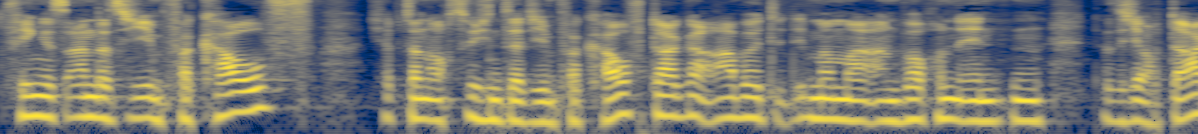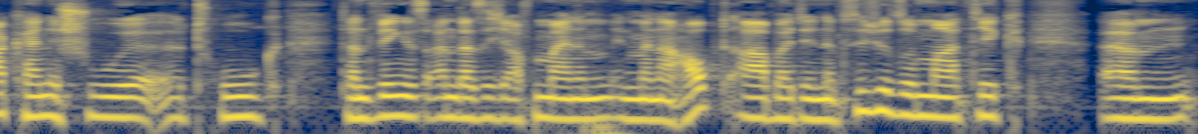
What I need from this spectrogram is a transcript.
fing es an, dass ich im Verkauf, ich habe dann auch zwischenzeitlich im Verkauf da gearbeitet, immer mal an Wochenenden, dass ich auch da keine Schuhe äh, trug. Dann fing es an, dass ich auf meinem, in meiner Hauptarbeit in der Psychosomatik ähm,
